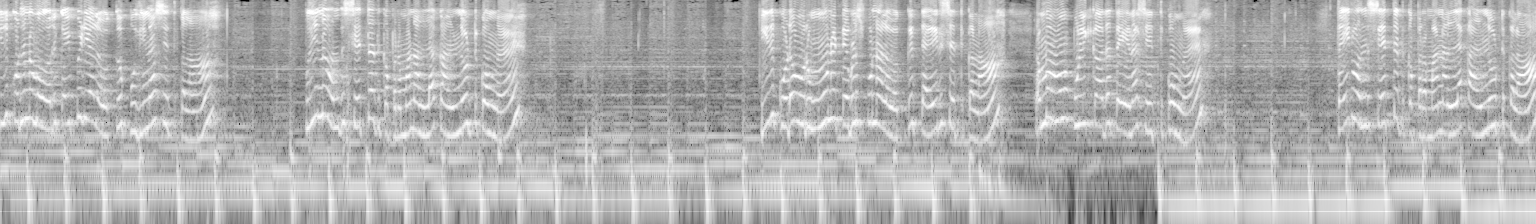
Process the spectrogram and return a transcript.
இது கூட நம்ம ஒரு கைப்பிடி அளவுக்கு புதினா சேர்த்துக்கலாம். புதினா வந்து சேர்த்ததுக்கு அப்புறமா நல்லா கலந்து விட்டுக்கோங்க. இது கூட ஒரு மூணு டேபிள் ஸ்பூன் அளவுக்கு தயிர் சேர்த்துக்கலாம். ரொம்பவும் புளிக்காத தயிராக சேர்த்துக்கோங்க. தயிர் வந்து சேர்த்ததுக்கு அப்புறமா நல்லா கலந்து விட்டுக்கலாம்.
